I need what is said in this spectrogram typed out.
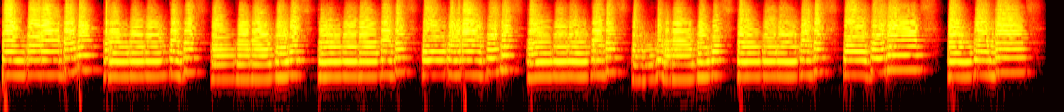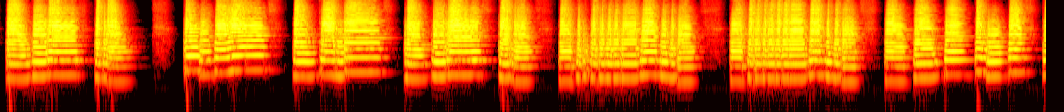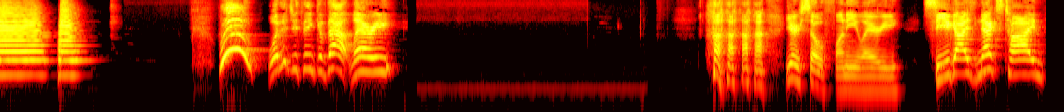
What did you think of that, Larry? Ha ha ha. You're so funny, Larry. See you guys next time.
